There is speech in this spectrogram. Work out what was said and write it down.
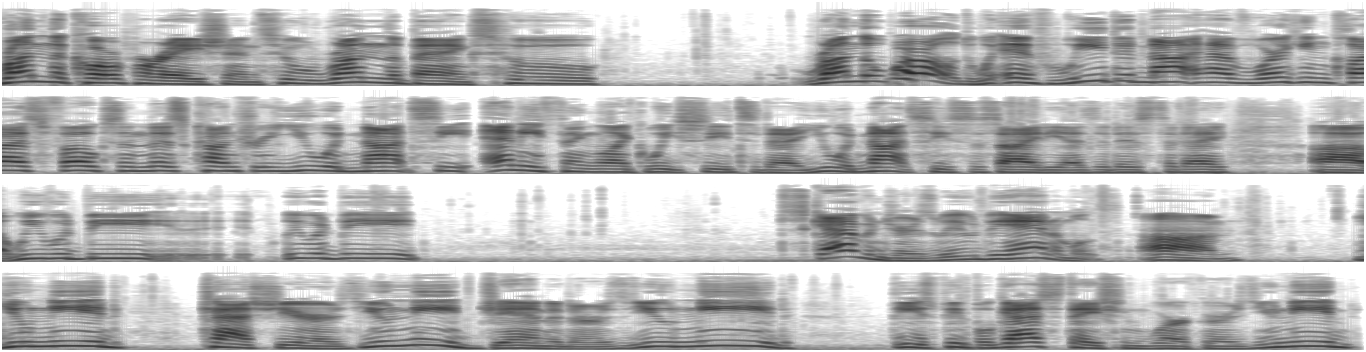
run the corporations, who run the banks, who run the world. If we did not have working class folks in this country, you would not see anything like we see today. You would not see society as it is today. Uh, we would be we would be scavengers. We would be animals. Um, you need cashiers. You need janitors. You need these people, gas station workers. You need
